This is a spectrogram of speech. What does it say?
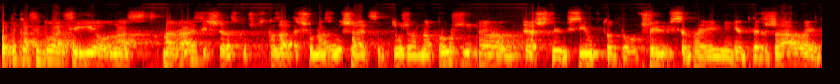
Отака ситуація є у нас наразі. Ще раз хочу сказати, що вона залишається дуже напруженою. Вдячний всім, хто долучився на рівні держави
